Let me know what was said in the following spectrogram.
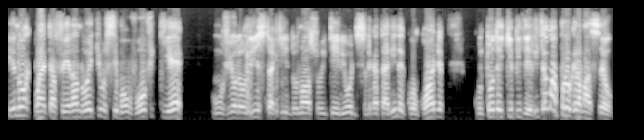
E na quarta-feira à noite, o Simão Wolff, que é um violonista aqui do nosso interior de Santa Catarina, Concórdia, com toda a equipe dele. Então, uma programação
